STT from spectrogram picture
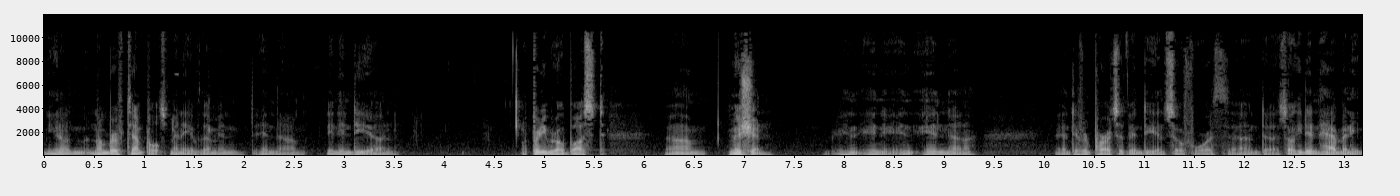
you know a number of temples, many of them in in um, in India, and a pretty robust um, mission in in in, in, uh, in, different parts of India and so forth. And uh, so he didn't have any.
